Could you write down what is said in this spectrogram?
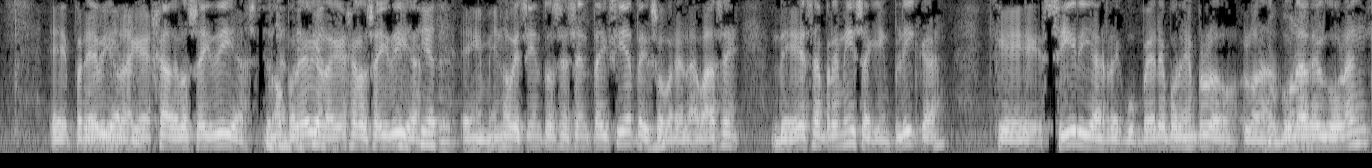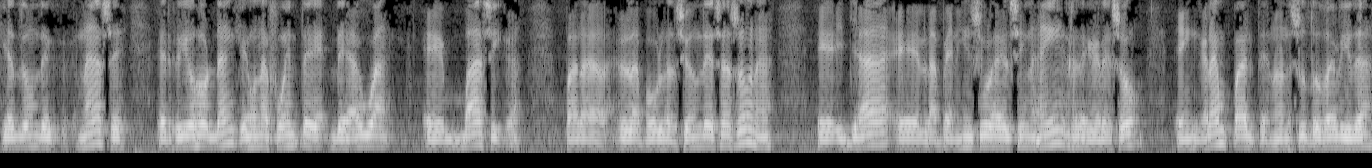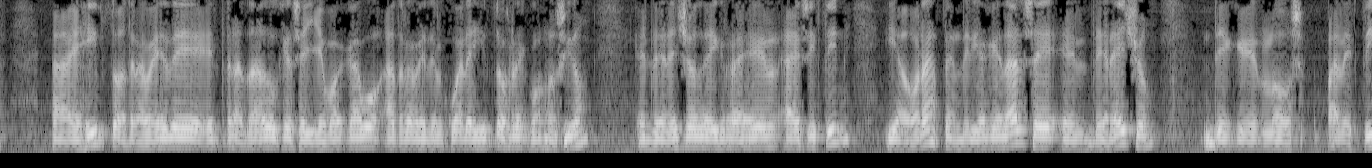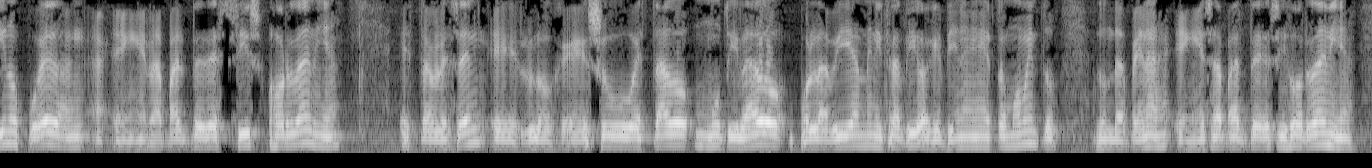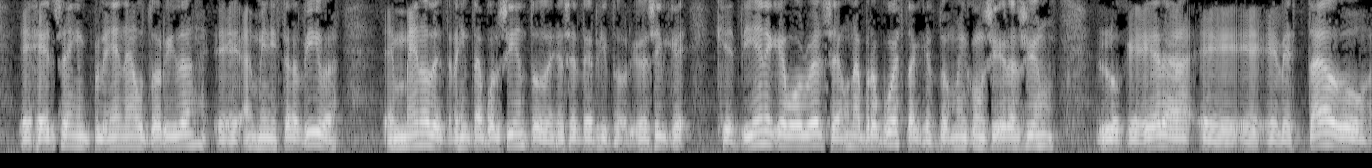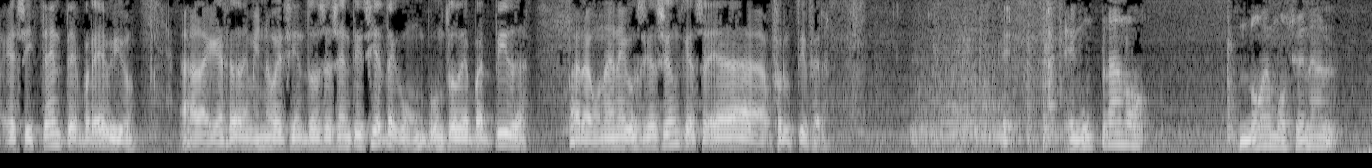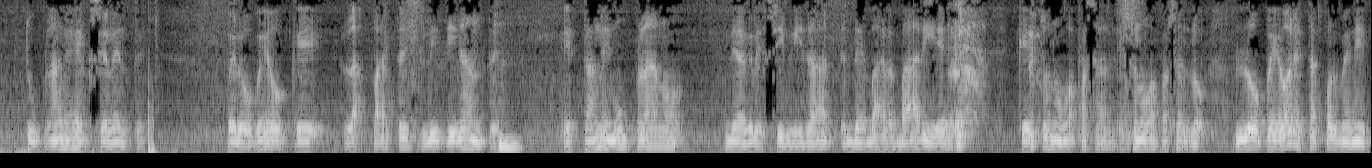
eh, previo a la guerra de los seis días, no previo a la guerra de los seis días, en 1967, y sobre la base de esa premisa que implica que Siria recupere, por ejemplo, las alturas del Golán, que es donde nace el río Jordán, que es una fuente de agua eh, básica para la población de esa zona, eh, ya eh, la península del Sinaí regresó en gran parte, no en su totalidad, a Egipto a través del tratado que se llevó a cabo, a través del cual Egipto reconoció el derecho de Israel a existir y ahora tendría que darse el derecho de que los palestinos puedan en la parte de Cisjordania establecer eh, lo que es su estado mutilado por la vía administrativa que tienen en estos momentos, donde apenas en esa parte de Cisjordania ejercen en plena autoridad eh, administrativa en menos del 30% de ese territorio. Es decir, que, que tiene que volverse a una propuesta que tome en consideración lo que era eh, el Estado existente previo a la guerra de 1967 como un punto de partida para una negociación que sea fructífera. Eh, en un plano no emocional, tu plan es excelente, pero veo que las partes litigantes están en un plano de agresividad, de barbarie, que esto no va a pasar, eso no va a pasar. Lo, lo peor está por venir.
